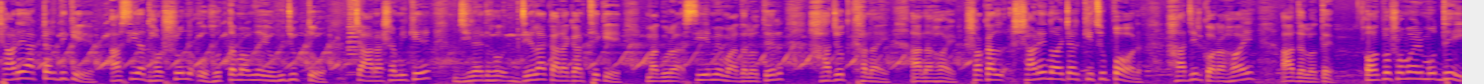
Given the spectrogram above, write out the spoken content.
সাড়ে আটটার দিকে আসিয়া ধর্ষণ ও হত্যা মামলায় অভিযুক্ত চার আসামিকে ঝিনাইদহ জেলা কারাগার থেকে মাগুরা সিএমএম আদালতের হাজতখানায় আনা হয়। সকাল সাড়ে নয়টার কিছু পর হাজির করা হয় আদালতে। অল্প সময়ের মধ্যেই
